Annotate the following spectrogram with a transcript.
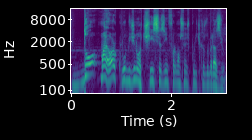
do maior clube de notícias e informações políticas do Brasil.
